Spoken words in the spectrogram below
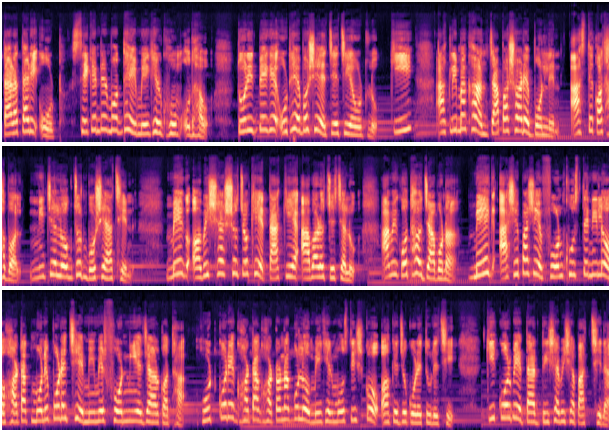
তাড়াতাড়ি ওঠ। সেকেন্ডের মধ্যেই মেঘের ঘুম উধাও। তড়িৎ বেগে উঠে বসে চেঁচিয়ে উঠল। কি? আকলিমা খান চাপা স্বরে বললেন, আস্তে কথা বল, নিচে লোকজন বসে আছেন মেঘ অবিশ্বাস্য চোখে তাকিয়ে আবারও চেঁচালো, আমি কোথাও যাব না মেঘ আশেপাশে ফোন খুঁজতে নিলেও হঠাৎ মনে পড়েছে মিমের ফোন নিয়ে যাওয়ার কথা। হুট করে ঘটা ঘটনাগুলো মেঘের মস্তিষ্ক অকেজো করে তুলেছে। কি করবে তার দিশাবিশা পাচ্ছি না।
